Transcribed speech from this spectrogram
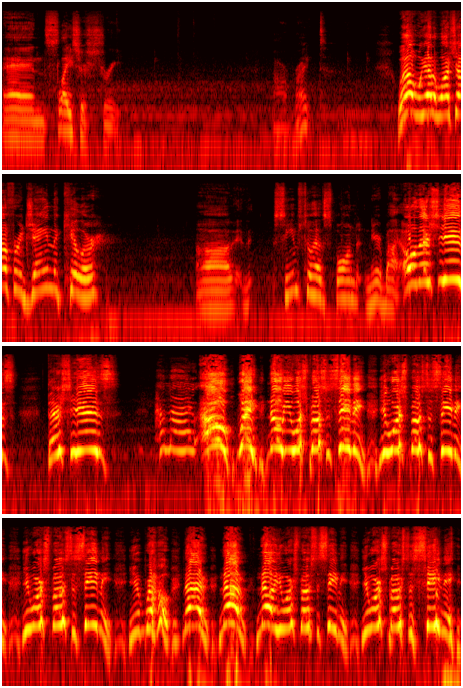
And Slicer Street. All right. Well, we got to watch out for Jane the Killer. Uh, seems to have spawned nearby. Oh, there she is! There she is! Hello. Oh, wait! No, you were supposed to see me! You were supposed to see me! You were supposed to see me! You, bro! No! No! No! You were supposed to see me! You were supposed to see me!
